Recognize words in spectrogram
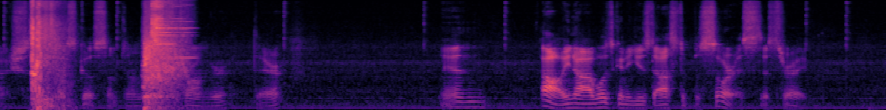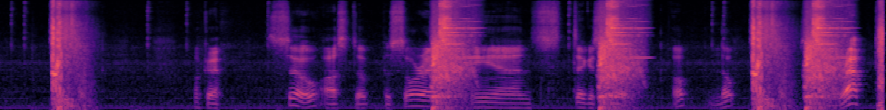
Actually, let's go something a little stronger there. And oh, you know, I was gonna use the Osteoposaurus. That's right. Okay, so Osteoposaurus and Stegosaurus. Oh, nope. Raptor.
